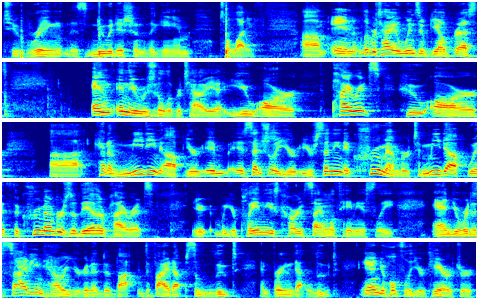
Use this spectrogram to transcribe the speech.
to bring this new edition of the game to life. Um, in Libertalia Winds of Galecrest, and in the original Libertalia, you are pirates who are uh, kind of meeting up. You're essentially you're, you're sending a crew member to meet up with the crew members of the other pirates. You're, you're playing these cards simultaneously, and you're deciding how you're going to div- divide up some loot and bring that loot and hopefully your character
